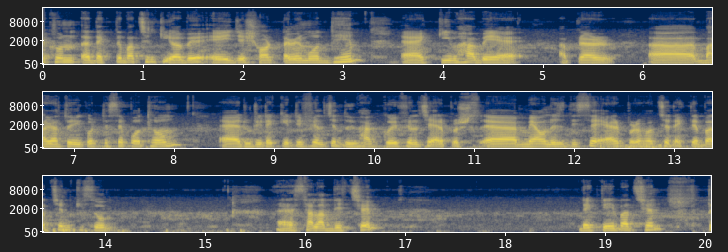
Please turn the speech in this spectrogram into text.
এখন দেখতে পাচ্ছেন কীভাবে এই যে শর্ট টাইমের মধ্যে কীভাবে আপনার বার্গার তৈরি করতেছে প্রথম। রুটিটা কেটে ফেলছে, দুই ভাগ করে ফেলছে, এরপর মেয়নিজ দিচ্ছে এরপরে হচ্ছে দেখতে পাচ্ছেন কিছু সালাদ দিচ্ছে। দেখতেই পাচ্ছেন। তো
